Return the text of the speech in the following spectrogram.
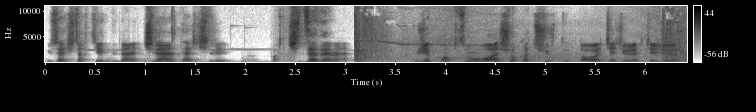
187 dənə, 2 dənə təkli. Bax 2 dənə. Yüce PUBG Mobile şoka düşürdü. Davay gəl görək, gəl görək.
